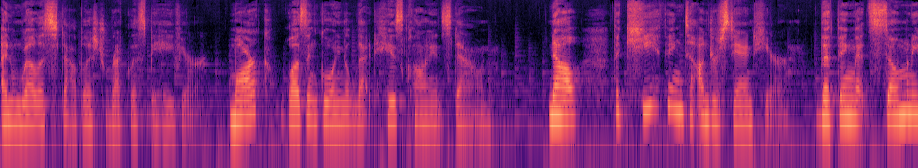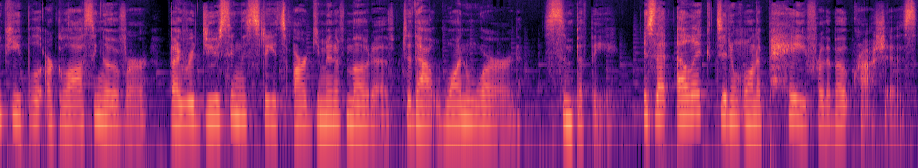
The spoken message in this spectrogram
and well established reckless behavior. Mark wasn't going to let his clients down. Now, the key thing to understand here, the thing that so many people are glossing over by reducing the state's argument of motive to that one word, sympathy, is that Alec didn't want to pay for the boat crashes,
